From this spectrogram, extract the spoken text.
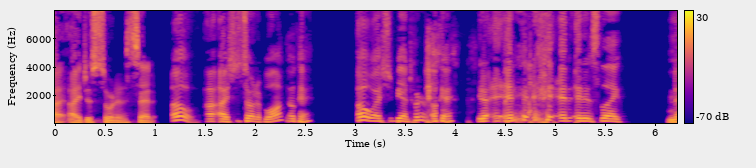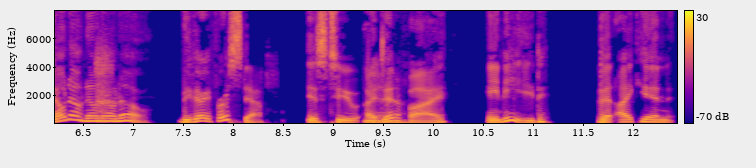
I, I just sort of said, "Oh, I should start a blog." Okay. Oh, I should be on Twitter. Okay. You know, and, and, and it's like, no, no, no, no, no. The very first step is to yeah. identify a need that I can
